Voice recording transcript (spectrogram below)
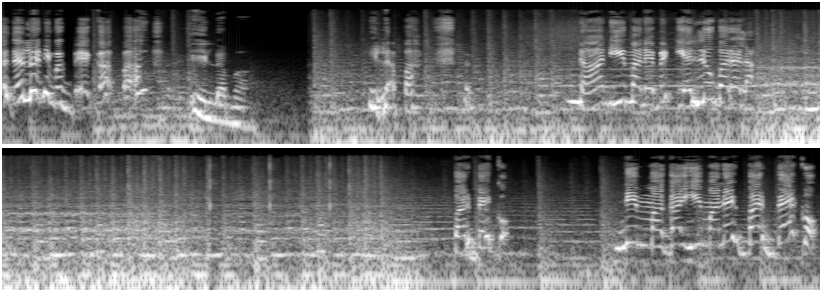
ಅದೆಲ್ಲ ನಿಮಗ್ ಬೇಕಪ್ಪ ಇಲ್ಲಮ್ಮ. ಇಲ್ಲಪ್ಪ. ನಾನ್ ಈ ಮನೆ ಬಿಟ್ಟು ಎಲ್ಲೂ ಬರಲ್ಲ. ಬರ್ಬೇಕು. ನಿಮ್ ಮಗ ಈ ಮನೆಗ್ ಬರ್ಬೇಕು.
